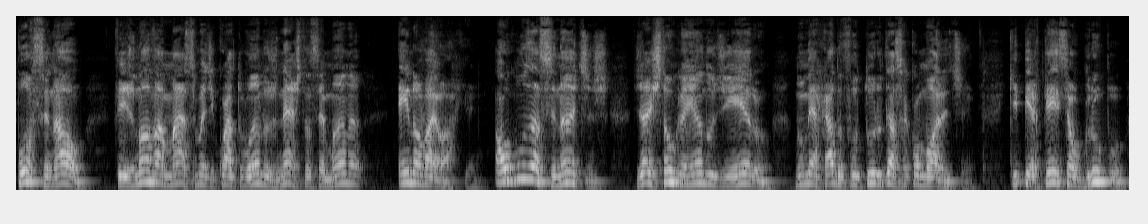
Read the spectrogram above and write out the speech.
por sinal, fez nova máxima de quatro anos nesta semana em Nova York. Alguns assinantes já estão ganhando dinheiro no mercado futuro dessa commodity, que pertence ao grupo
